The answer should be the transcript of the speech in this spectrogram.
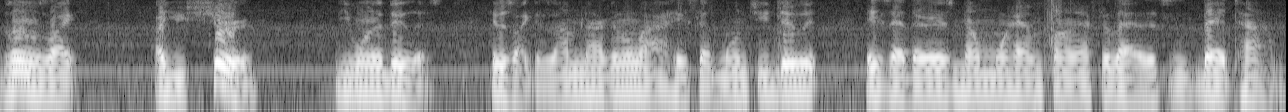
Glenn was like, Are you sure you want to do this? He was like, Because I'm not going to lie. He said, Once you do it, he said, There is no more having fun after that. It's bedtime.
